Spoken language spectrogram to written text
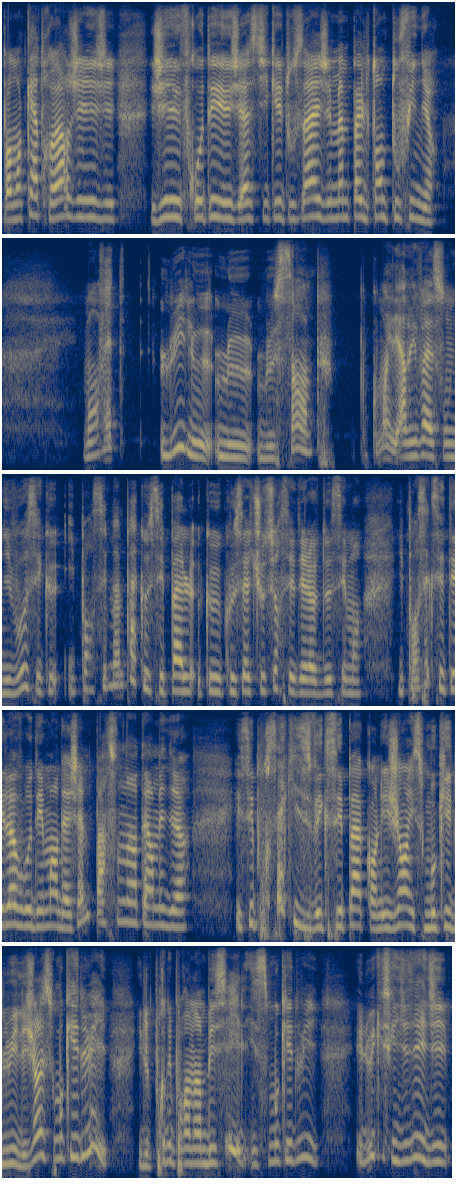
pendant quatre heures, j'ai frotté, j'ai astiqué tout ça, et j'ai même pas eu le temps de tout finir. Mais en fait, lui, le, le, le simple, comment il est arrivé à son niveau, c'est qu'il pensait même pas que c'est pas que, que cette chaussure c'était l'œuvre de ses mains. Il pensait que c'était l'œuvre des mains d'Hachem par son intermédiaire. Et c'est pour ça qu'il se vexait pas quand les gens ils se moquaient de lui. Les gens ils se moquaient de lui. Ils le prenaient pour un imbécile. Ils se moquaient de lui. Et lui qu'est-ce qu'il disait? Il dit,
